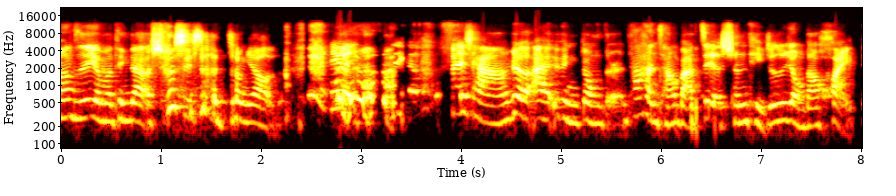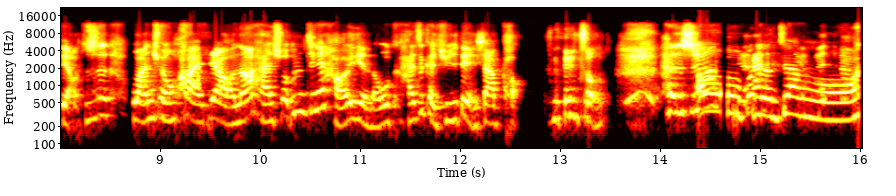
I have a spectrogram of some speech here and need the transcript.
黄子毅有没有听到？休息是很重要的，因为是一个非常热爱运动的人，他很常把自己的身体就是用到坏掉，就是完全坏掉，然后还说嗯，今天好一点的，我还是可以去练一下跑那种，很需要、哦。不能这样哦。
